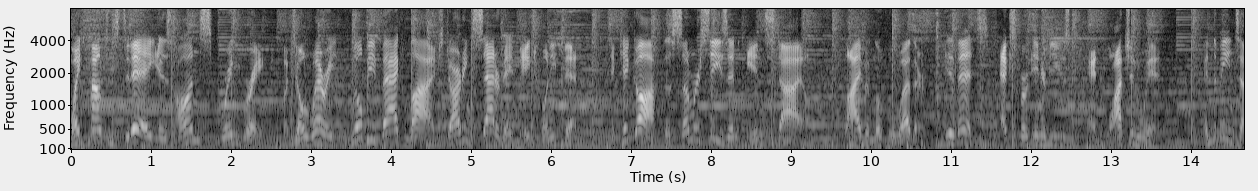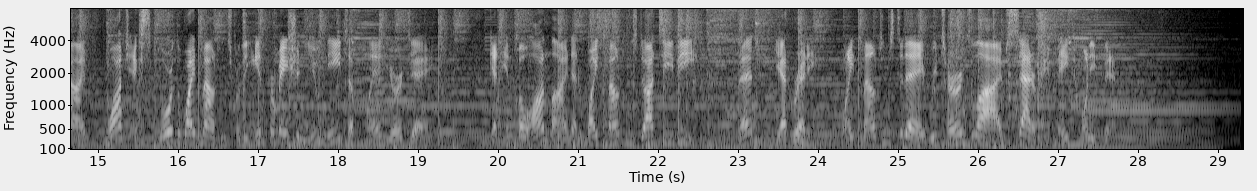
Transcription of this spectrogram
White Mountains Today is on spring break, but don't worry, we'll be back live starting Saturday, May 25th to kick off the summer season in style. Live and local weather, events, expert interviews, and watch and win. In the meantime, watch Explore the White Mountains for the information you need to plan your day. Get info online at whitemountains.tv. Then get ready. White Mountains Today returns live Saturday, May 25th.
